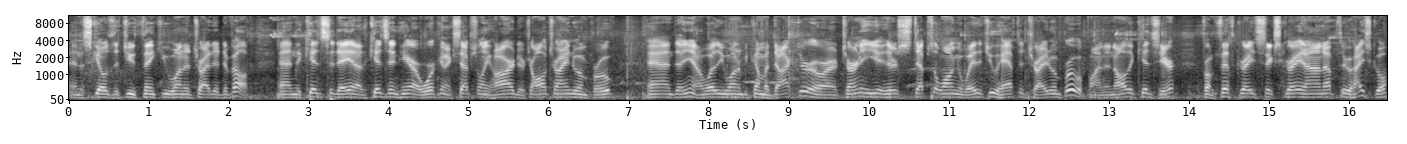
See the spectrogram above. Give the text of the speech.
and the skills that you think you want to try to develop. And the kids today, uh, the kids in here are working exceptionally hard. They're all trying to improve. And uh, you know whether you want to become a doctor or an attorney, you, there's steps along the way that you have to try to improve upon. And all the kids here, from fifth grade, sixth grade on up through high school,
